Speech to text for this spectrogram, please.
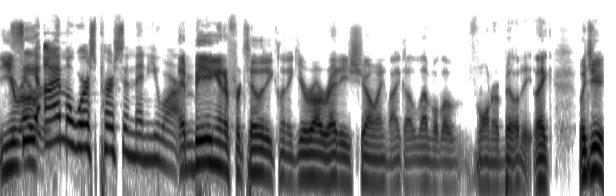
You're See, al- I'm a worse person than you are. and being in a fertility clinic, you're already showing like a level of vulnerability. Like, would you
